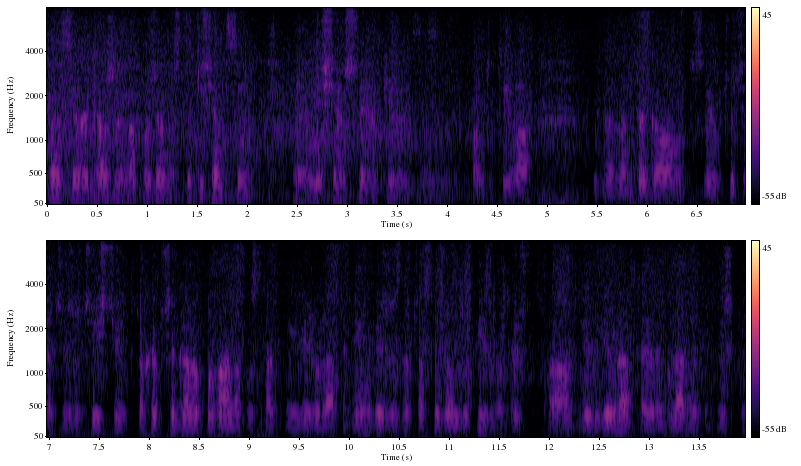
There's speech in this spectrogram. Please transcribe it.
pensje lekarzy na poziomie 100 tysięcy e, miesięcznie. Jakie Pan tutaj ma względem tego swoje odczucia, czy rzeczywiście trochę przegalopowano w ostatnich wielu latach. Nie mówię, że za czasy rządu PiS, bo to już trwa od wielu, wielu lat, te regularne podwyżki,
